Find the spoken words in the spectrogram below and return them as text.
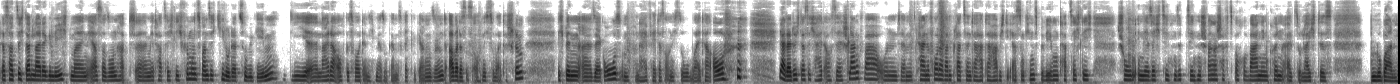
Das hat sich dann leider gelegt. Mein erster Sohn hat äh, mir tatsächlich 25 Kilo dazugegeben, die äh, leider auch bis heute nicht mehr so ganz weggegangen sind. Aber das ist auch nicht so weiter schlimm. Ich bin äh, sehr groß und von daher fällt das auch nicht so weiter auf. ja, dadurch, dass ich halt auch sehr schlank war und ähm, keine Vorderwandplazenta hatte, habe ich die ersten Kindsbewegungen tatsächlich schon in der 16., 17. Schwangerschaftswoche wahrnehmen können, als so leichtes Blubbern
